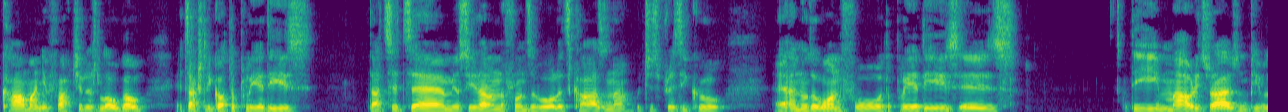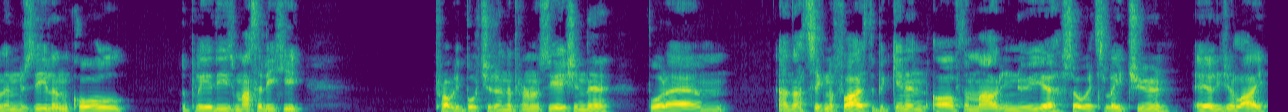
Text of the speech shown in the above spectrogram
car manufacturer's logo, it's actually got the Pleiades That's it. Um, you'll see that on the front of all its cars and that, which is pretty cool. Uh, another one for the Pleiades is the Maori tribes and people in New Zealand call the Pleiades Matariki. Probably butchering the pronunciation there, but um, and that signifies the beginning of the Maori New Year. So it's late June, early July.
